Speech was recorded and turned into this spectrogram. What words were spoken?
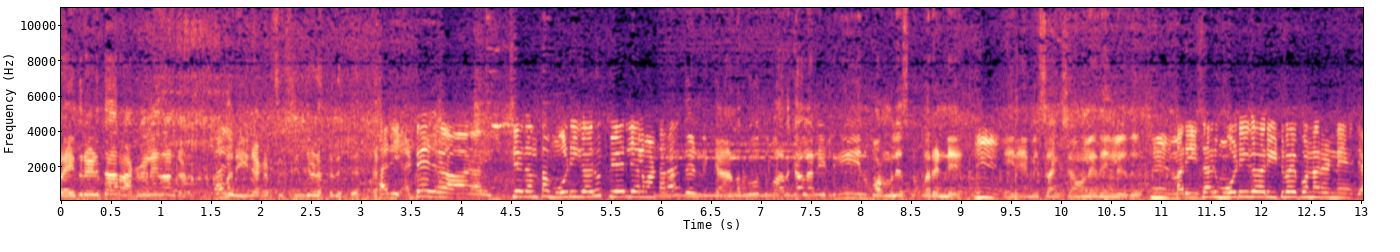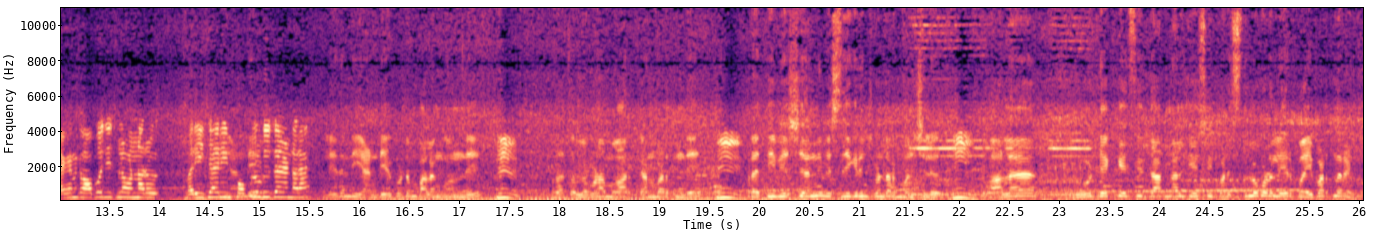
రైతు రైతే ఆ రకమే లేదంటాడు. మరి ఈయన ఎక్కడ సృష్టించాడు అది? అంటే ఇచ్చేదంతా మోడీ గారు పేర్లు ఏమంటారా అంతే అండి. కేంద్ర ప్రభుత్వ పథకాలన్నింటికి ఈయన బొమ్మలు వేసుకుంటున్నారండి. ఉమ్. ఈయన ఏమీ సంక్షేమం లేదు ఏం లేదు మరి ఈసారి మోడీ గారు ఇటువైపు ఉన్నారండి. జగన్ ఆపోజిట్లో ఉన్నారు. మరి ఈసారి పప్పులు అడుగుతారంటారా లేదండి. ఎన్డీఏ కుటుంబం బలంగా ఉంది. ప్రజల్లో కూడా మార్పు కనబడుతుంది. ప్రతి విషయాన్ని విశదీకరించుకుంటారు మనుషులు. వాళ్ళ రోడ్డు ఎక్కేసి ధర్నాలు చేసి పరిస్థితుల్లో కూడా లేరు భయపడుతున్నారండి.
